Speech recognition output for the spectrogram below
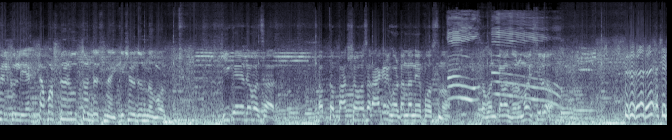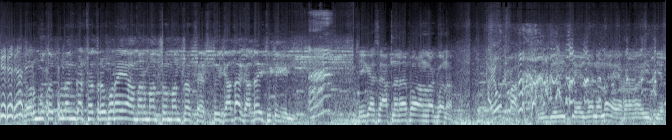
ফেল করলি একটা প্রশ্নের উত্তর দিস নাই কিসের জন্য বল? কি করে দেবো স্যার? সব তো পাঁচশো বছর আগের ঘটনা নিয়ে প্রশ্ন। তখন কি আমার জন্ম হয়েছিল তোর মতো কুলাঙ্কার ছাত্র পরে আমার মান সম্মান সব শেষ। তুই গাদা গাদাই ঠিকে গেলি ঠিক আছে আপনারা পড়ান লাগবে না। নিজে ইতিহাস জানে না এবার আমার ইতিহাস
